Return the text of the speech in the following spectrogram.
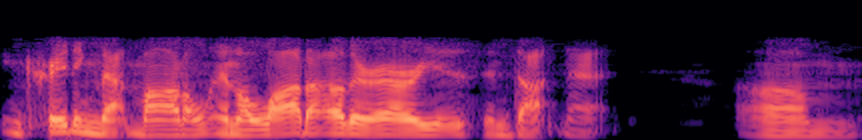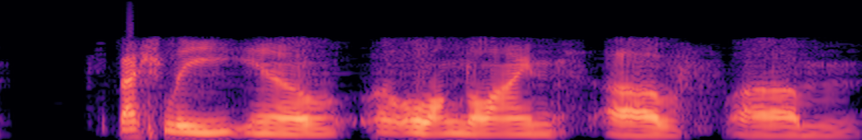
in creating that model in a lot of other areas in .NET. Um, especially, you know, along the lines of um,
